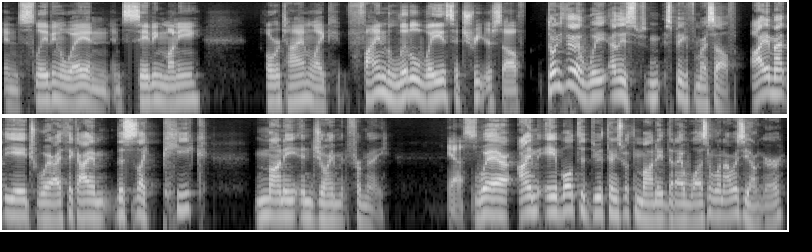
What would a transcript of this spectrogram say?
and slaving away and, and saving money over time. Like find little ways to treat yourself. Don't you think that we, at least speaking for myself, I am at the age where I think I am. This is like peak money enjoyment for me. Yes. Where I'm able to do things with money that I wasn't when I was younger.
